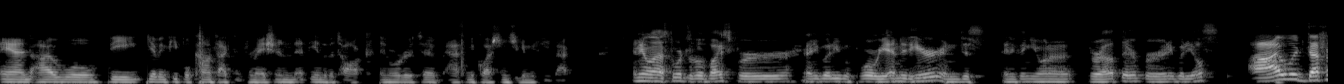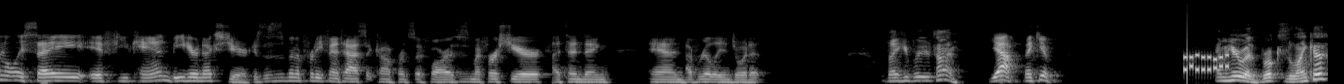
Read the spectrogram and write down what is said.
and I will be giving people contact information at the end of the talk in order to ask me questions or give me feedback. Any last words of advice for anybody before we end it here, and just anything you want to throw out there for anybody else? I would definitely say if you can be here next year because this has been a pretty fantastic conference so far. This is my first year attending and I've really enjoyed it. Thank you for your time. Yeah, thank you. I'm here with Brooks Zelenka,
